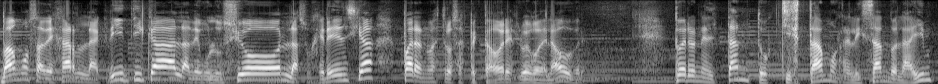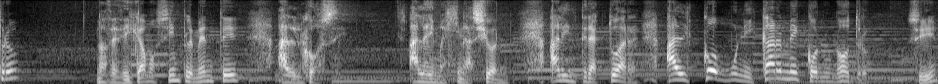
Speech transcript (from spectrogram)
Vamos a dejar la crítica, la devolución, la sugerencia para nuestros espectadores luego de la obra. Pero en el tanto que estamos realizando la impro, nos dedicamos simplemente al goce, a la imaginación, al interactuar, al comunicarme con un otro. ¿Sí?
